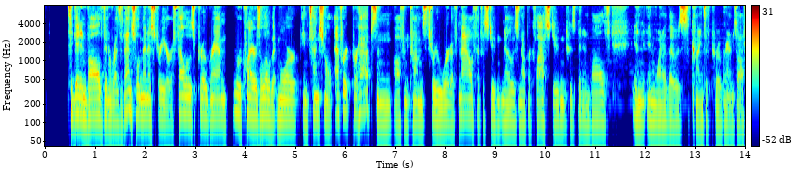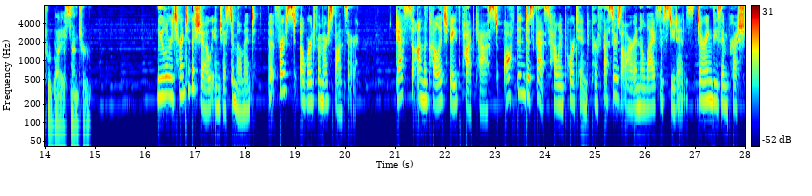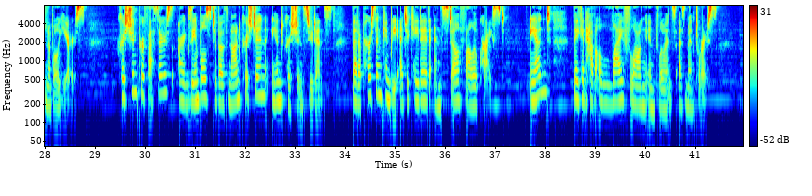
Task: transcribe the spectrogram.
To get involved in a residential ministry or a fellows program requires a little bit more intentional effort, perhaps, and often comes through word of mouth if a student knows an upper class student who's been involved in, in one of those kinds of programs offered by a center. We will return to the show in just a moment, but first, a word from our sponsor. Guests on the College Faith podcast often discuss how important professors are in the lives of students during these impressionable years. Christian professors are examples to both non Christian and Christian students that a person can be educated and still follow Christ, and they can have a lifelong influence as mentors.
